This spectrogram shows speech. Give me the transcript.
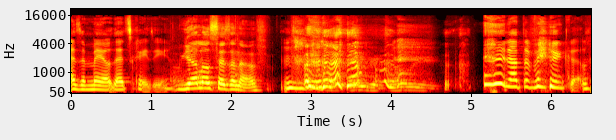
as a male, that's crazy. Yellow says enough. Not the favorite color.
